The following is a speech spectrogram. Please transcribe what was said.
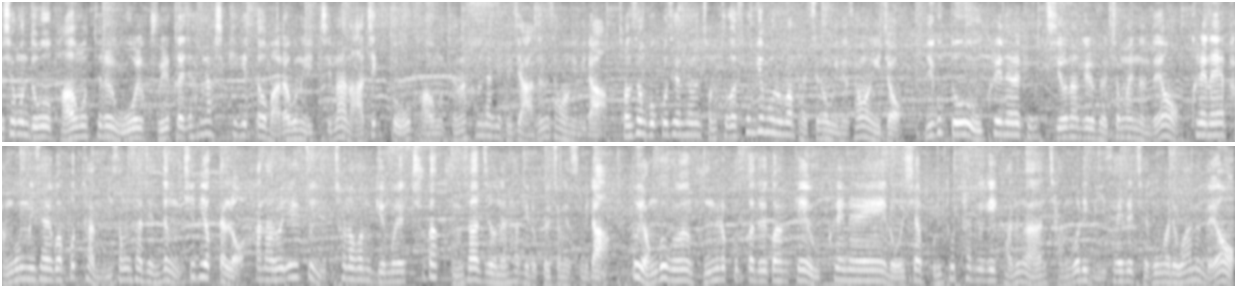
러시아군도 바흐무트를 5월 9일까지 함락시키겠다고 말하고는 있지만 아직도 바흐무트는 함락이 되지 않은 상황입니다. 전선 곳곳에서는 전투가 소규모로만 발생하고 있는 상황이죠. 미국도 우크라이나를 계속 지원하기로 결정했는데요. 우크라이나의 방공미사일과 포탄, 위성사진 등 12억 달러, 한화로 1조 6천억 원 규모의 추가 군사 지원을 하기로 결정했습니다. 또 영국은 북유럽 국가들과 함께 우크라이나의 러시아 본토 타격이 가능한 장거리 미사일을 제공하려고 하는데요.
